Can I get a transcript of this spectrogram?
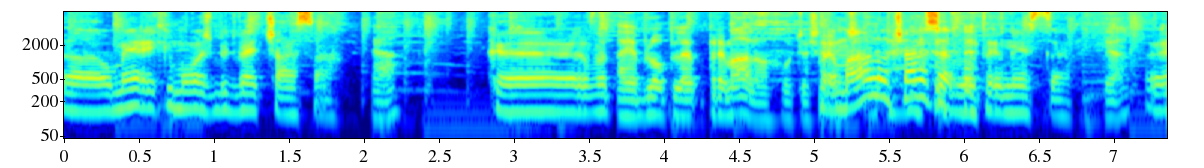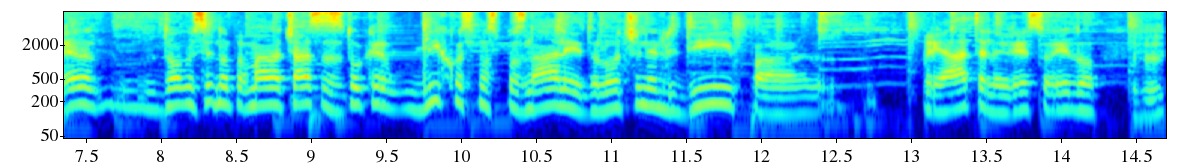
Uh, v Ameriki moraš biti več časa, Ja? V A je bilo ple, premalo, hočeš reči? premalo časa je bilo tri mesece. Ja? Re- Dobesedno premalo časa, zato ker gliho smo spoznali določene ljudi, pa prijatelje, res v redu, uh Mhm. -huh.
